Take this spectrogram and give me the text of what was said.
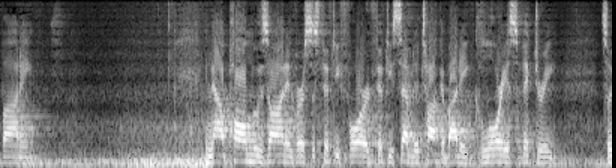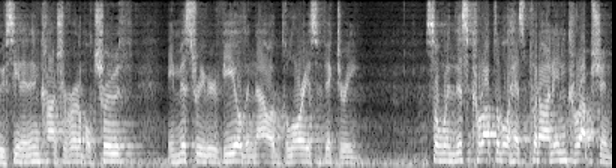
body. And now Paul moves on in verses 54 and 57 to talk about a glorious victory. So we've seen an incontrovertible truth a mystery revealed, and now a glorious victory. So when this corruptible has put on incorruption,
